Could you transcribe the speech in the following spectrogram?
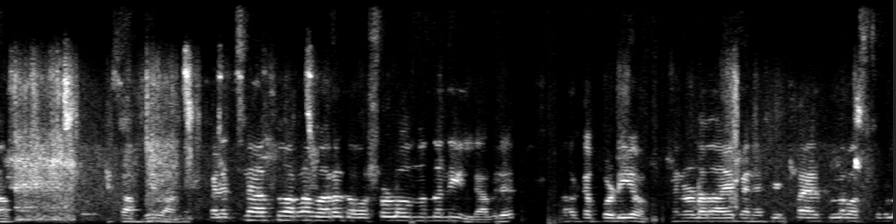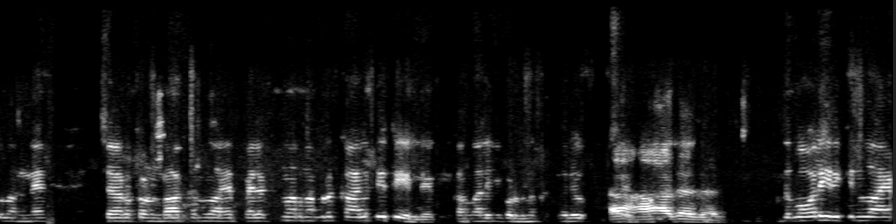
സാധ്യതയാണ് സാധ്യമാണ്. പെലറ്റ്സിനകത്ത് പറഞ്ഞാൽ വേറെ ദോഷമുള്ള ഒന്നും തന്നെ ഇല്ല. അവർ ഇറക്കപ്പൊടിയോ അങ്ങനെയുള്ളതായ ബെനഫിഷ്യൽ ആയിട്ടുള്ള വസ്തുക്കൾ തന്നെ ചേർത്ത് ഉണ്ടാക്കുന്നതായ പെലറ്റ്സ് എന്ന് പറഞ്ഞാൽ നമ്മുടെ കാലിത്തീറ്റയില്ലേ? കന്നാലിക്ക് കൊടുക്കുന്ന ഒരു ആ ആ, അതെ അതെ അതെ. ഇതുപോലെ ഇരിക്കുന്നതായ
